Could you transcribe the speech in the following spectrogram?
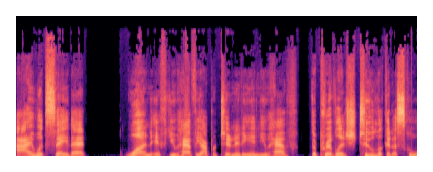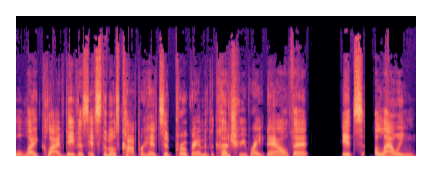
I would say that one, if you have the opportunity and you have the privilege to look at a school like Clive Davis, it's the most comprehensive program in the country right now that it's allowing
